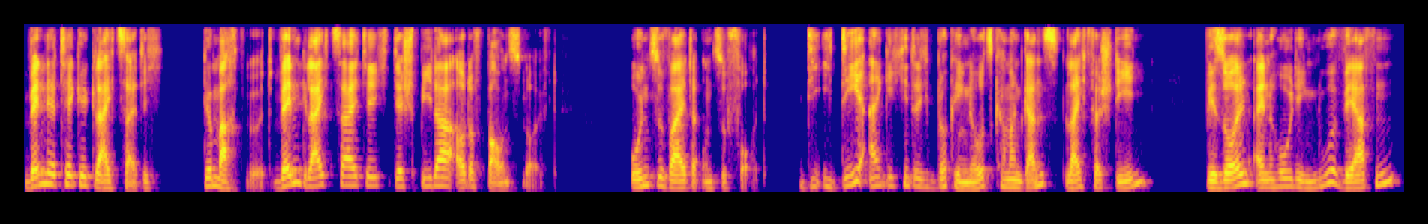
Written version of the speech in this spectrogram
wenn der Tackle gleichzeitig gemacht wird, wenn gleichzeitig der Spieler out of bounds läuft und so weiter und so fort. Die Idee eigentlich hinter den Blocking Notes kann man ganz leicht verstehen. Wir sollen ein Holding nur werfen,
